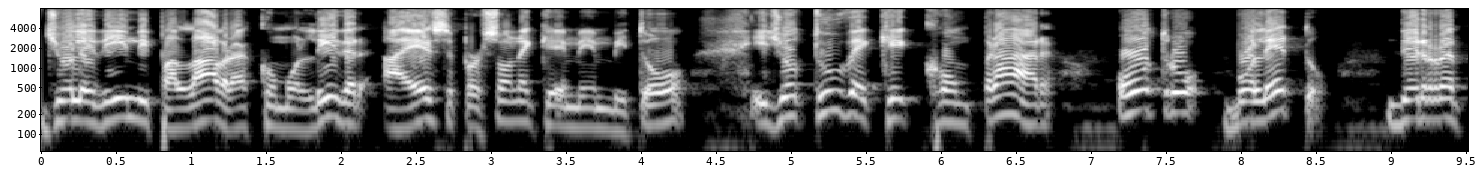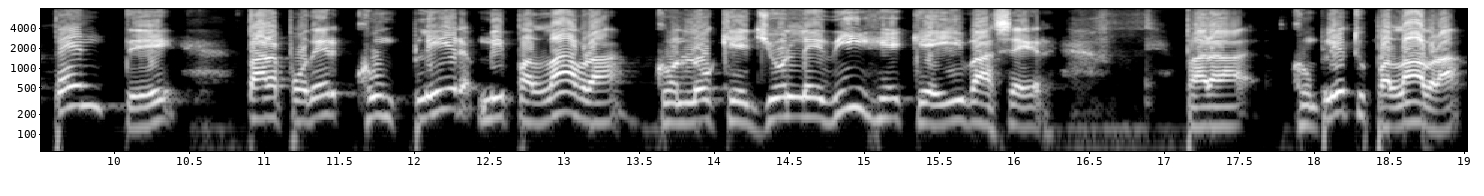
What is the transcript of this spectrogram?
yo le di mi palabra como líder a esa persona que me invitó y yo tuve que comprar otro boleto. De repente, para poder cumplir mi palabra con lo que yo le dije que iba a hacer. Para cumplir tu palabra,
